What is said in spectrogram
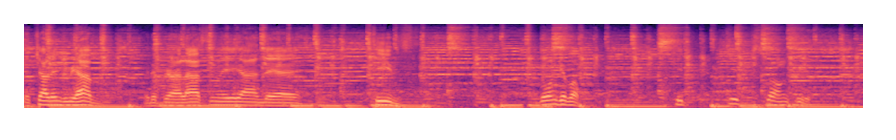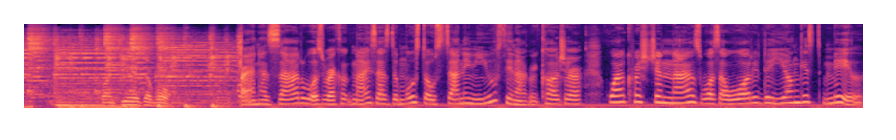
the challenge we have with the praedial larceny and the thieves, don't give up. Keep, keep strong faith. Continue to go. Brian Hazard was recognized as the most outstanding youth in agriculture, while Christian Niles was awarded the youngest male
